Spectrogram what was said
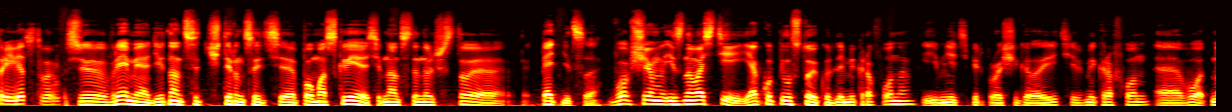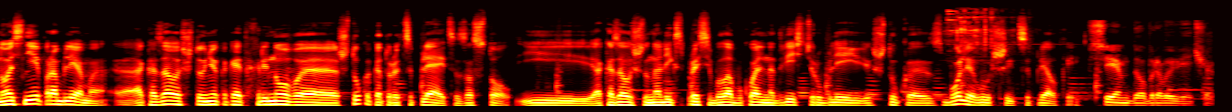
Приветствую. Все время 19.14 по Москве, 17.06 пятница. В общем, из новостей. Я купил стойку для микрофона, и мне теперь проще говорить в микрофон. Э, вот, но с ней проблема. Оказалось, что у нее какая-то хреновая штука, которая цепляется за стол. И оказалось, что на Алиэкспрессе была буквально 200 200 рублей штука с более лучшей цеплялкой. Всем доброго вечера.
